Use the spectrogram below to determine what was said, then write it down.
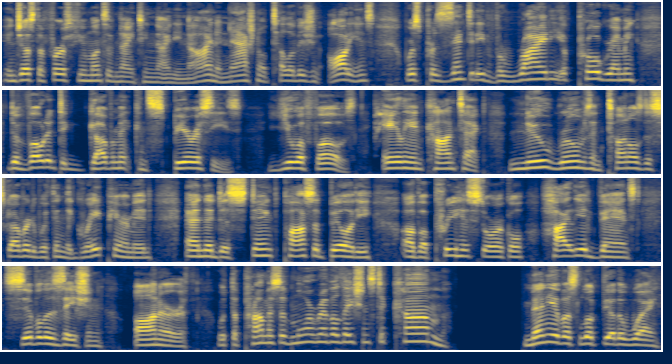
In just the first few months of 1999, a national television audience was presented a variety of programming devoted to government conspiracies UFOs, alien contact, new rooms and tunnels discovered within the Great Pyramid, and the distinct possibility of a prehistorical, highly advanced civilization on Earth with the promise of more revelations to come. Many of us look the other way,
